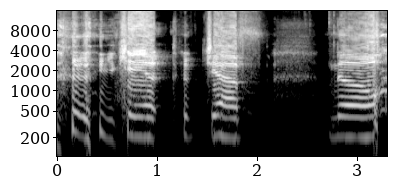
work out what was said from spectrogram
you can't, Jeff. No.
